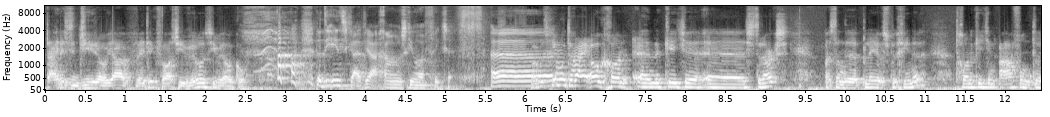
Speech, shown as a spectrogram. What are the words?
Tijdens de Giro, ja, weet ik veel. Als hij wil, is hij welkom. Dat hij inschuift. Ja, gaan we misschien wel fixen. Eh, maar misschien moeten wij ook gewoon een keertje eh, straks, als dan de play-offs beginnen, gewoon een keertje een avond eh,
